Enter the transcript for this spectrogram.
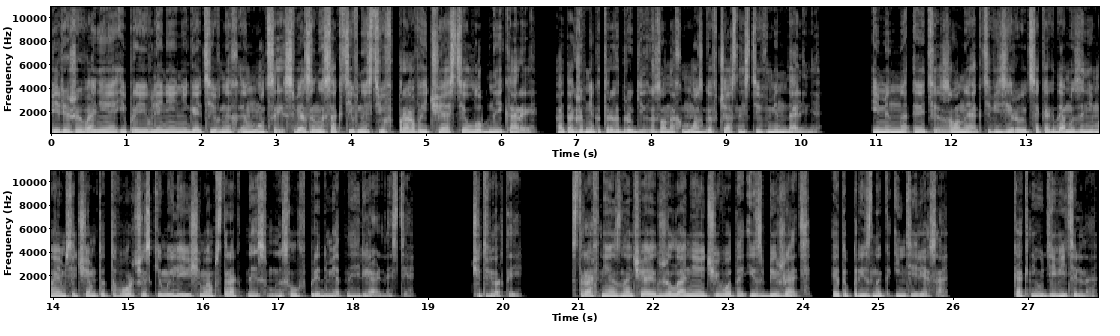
Переживания и проявление негативных эмоций связаны с активностью в правой части лобной коры, а также в некоторых других зонах мозга, в частности в миндалине. Именно эти зоны активизируются, когда мы занимаемся чем-то творческим или ищем абстрактный смысл в предметной реальности. Четвертый. Страх не означает желание чего-то избежать. Это признак интереса. Как ни удивительно,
